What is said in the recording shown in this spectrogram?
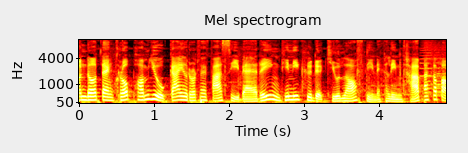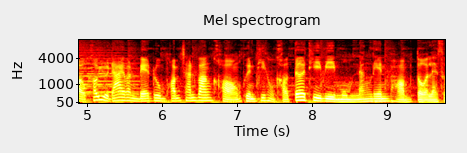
คอนโดแต่งครบพร้อมอยู่ใกล้รถไฟฟ้าสีแบริ่งที่นี่คือเดอะคิวลอฟสีนครินทร์ครับและกระเป๋าเขาอยู่ได้วันเบดรูมพร้อมชั้นวางของพื้นที่ของเคาน์เตอร์ทีวี มุมนั่งเล่นพร้อมโต๊ะและโซ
